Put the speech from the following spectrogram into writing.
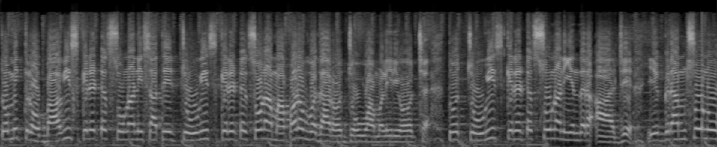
તો મિત્રો, બાવીસ કેરેટ સોનાની સાથે ચોવીસ કેરેટ સોનામાં પણ વધારો જોવા મળી રહ્યો છે. તો ચોવીસ કેરેટ સોનાની અંદર આજે એક ગ્રામ સોનું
